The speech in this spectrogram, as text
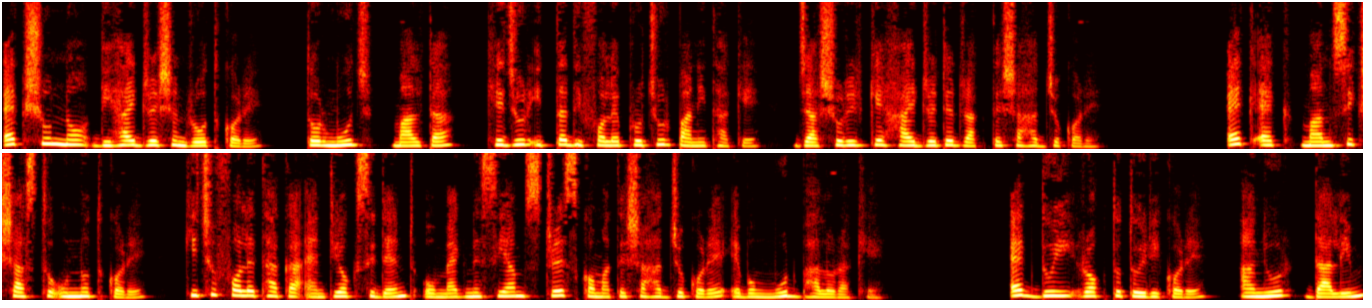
এক শূন্য ডিহাইড্রেশন রোধ করে, তরমুজ, মাল্টা, খেজুর ইত্যাদি ফলে প্রচুর পানি থাকে, যা শরীরকে হাইড্রেটেড রাখতে সাহায্য করে। এক এক মানসিক স্বাস্থ্য উন্নত করে, কিছু ফলে থাকা অ্যান্টিঅক্সিডেন্ট ও ম্যাগনেসিয়াম স্ট্রেস কমাতে সাহায্য করে এবং মুড ভালো রাখে। এক দুই রক্ত তৈরি করে, আঙুর, ডালিম,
